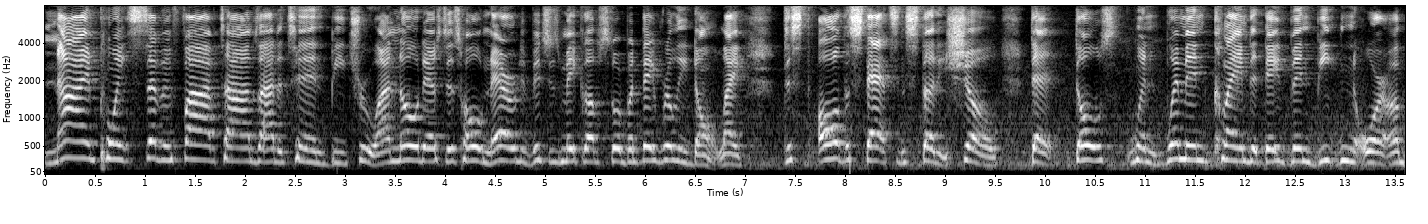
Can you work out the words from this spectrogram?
9.75 times out of 10 be true. I know there's this whole narrative bitches make up story, but they really don't. Like this all the stats and studies show that those when women claim that they've been beaten or uh,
